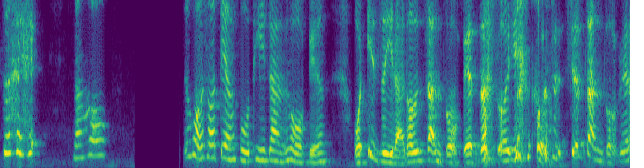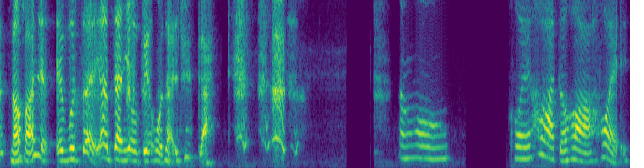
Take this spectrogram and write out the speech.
对，然后如果说电扶梯站左边，我一直以来都是站左边的，所以我是 先站左边，然后发现哎不对，要站右边，我才去改。然后回话的话会，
